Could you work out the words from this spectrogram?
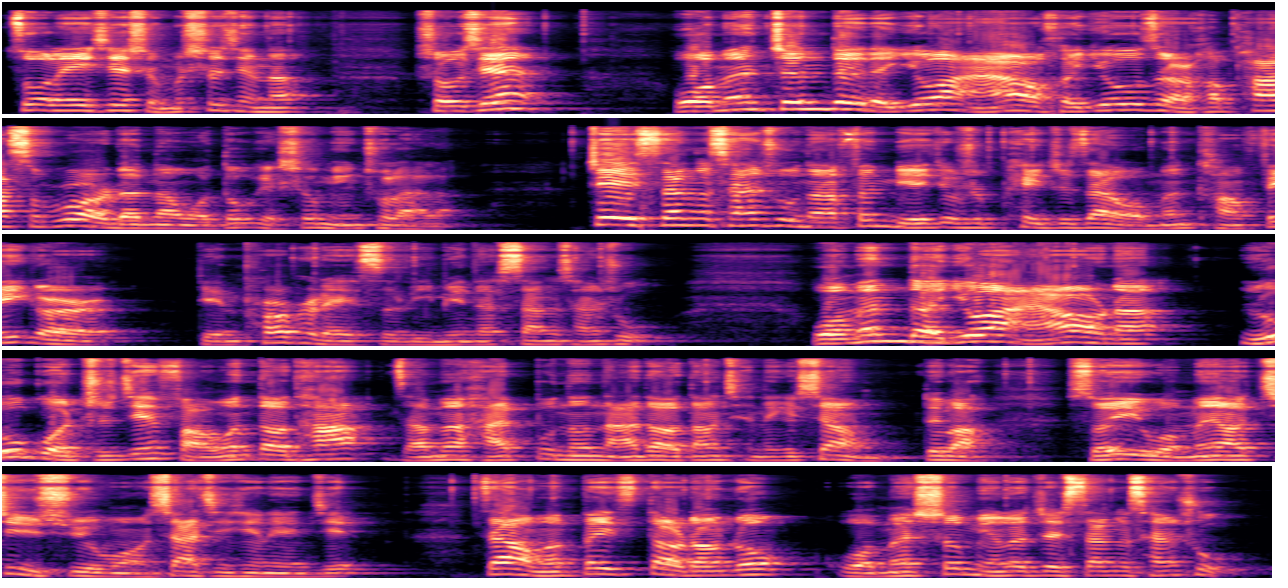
做了一些什么事情呢？首先，我们针对的 URL 和 user 和 password 呢，我都给声明出来了。这三个参数呢，分别就是配置在我们 configure 点 properties 里面的三个参数。我们的 URL 呢，如果直接访问到它，咱们还不能拿到当前的一个项目，对吧？所以我们要继续往下进行连接。在我们 base do 当中，我们声明了这三个参数，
